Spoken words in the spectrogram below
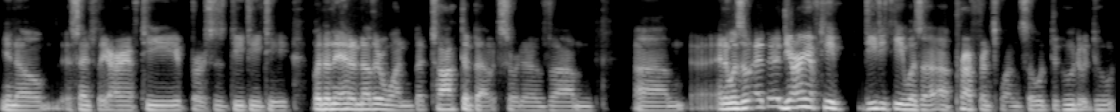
you know essentially RFT versus DTT, but then they had another one that talked about sort of um um and it was uh, the RFT DTT was a, a preference one. So do, who do, do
